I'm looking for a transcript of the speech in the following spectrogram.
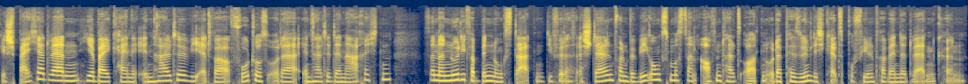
Gespeichert werden hierbei keine Inhalte wie etwa Fotos oder Inhalte der Nachrichten, sondern nur die Verbindungsdaten, die für das Erstellen von Bewegungsmustern, Aufenthaltsorten oder Persönlichkeitsprofilen verwendet werden können.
